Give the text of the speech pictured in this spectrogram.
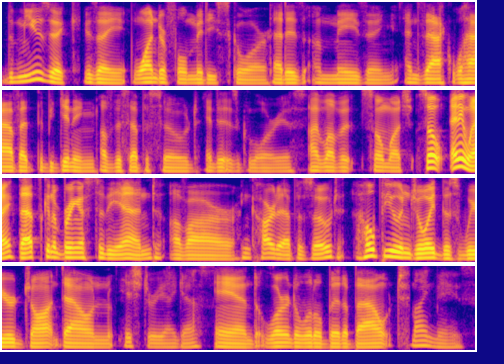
the music is a wonderful MIDI score that is amazing, and Zach will have at the beginning of this episode, and it is glorious. I love it so much. So, anyway, that's going to bring us to the end of our Encarta episode. I hope you enjoyed this weird jaunt down history, I guess, and learned a little bit about Mind Maze.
